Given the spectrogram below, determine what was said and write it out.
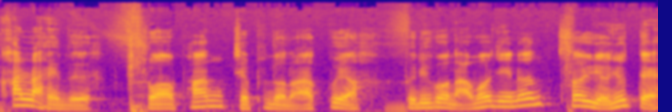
칼라 헤드 조합한 제품도 나왔고요. 그리고 나머지는 설 연휴 때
